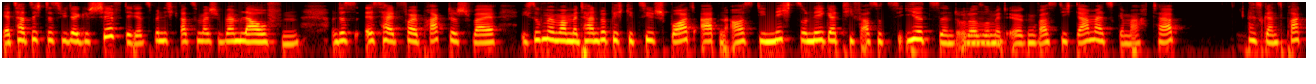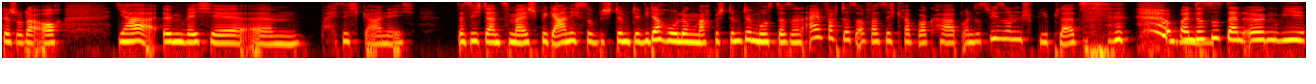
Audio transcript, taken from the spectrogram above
Jetzt hat sich das wieder geschiftet. Jetzt bin ich gerade zum Beispiel beim Laufen. Und das ist halt voll praktisch, weil ich suche mir momentan wirklich gezielt Sportarten aus, die nicht so negativ assoziiert sind oder so Mhm. mit irgendwas, die ich damals gemacht habe. Ist ganz praktisch. Oder auch, ja, irgendwelche, ähm, weiß ich gar nicht dass ich dann zum Beispiel gar nicht so bestimmte Wiederholungen mache, bestimmte Muster, sondern einfach das, auf was ich gerade Bock habe. Und das ist wie so ein Spielplatz. und das ist dann irgendwie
